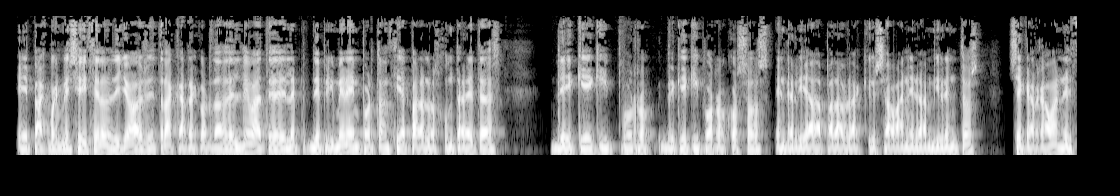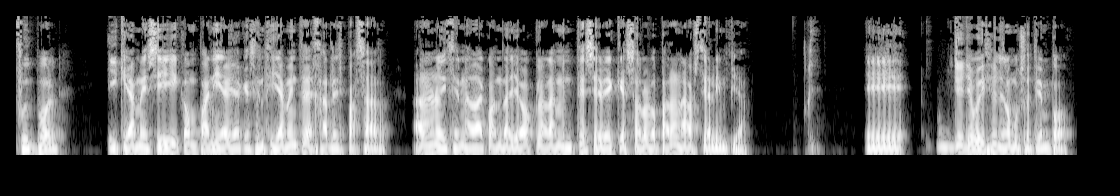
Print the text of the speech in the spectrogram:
Eh, Pac Magnesio dice lo de Joao de traca. Recordad el debate de, primera importancia para los juntaretas de qué, equipos, de qué equipos rocosos, en realidad la palabra que usaban eran violentos, se cargaban el fútbol y que a Messi y company había que sencillamente dejarles pasar. Ahora no dicen nada cuando a claramente se ve que solo lo paran a hostia limpia. Eh, yo llevo diciéndolo mucho tiempo.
